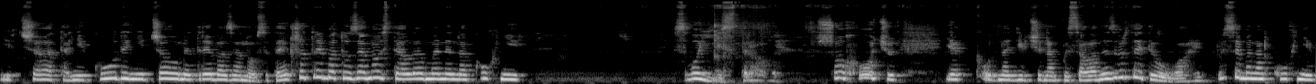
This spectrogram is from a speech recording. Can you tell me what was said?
Дівчата, нікуди нічого не треба заносити. Якщо треба, то заносьте, але в мене на кухні свої страви. Що хочу, як одна дівчина писала, не звертайте уваги. Ви себе на кухні.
